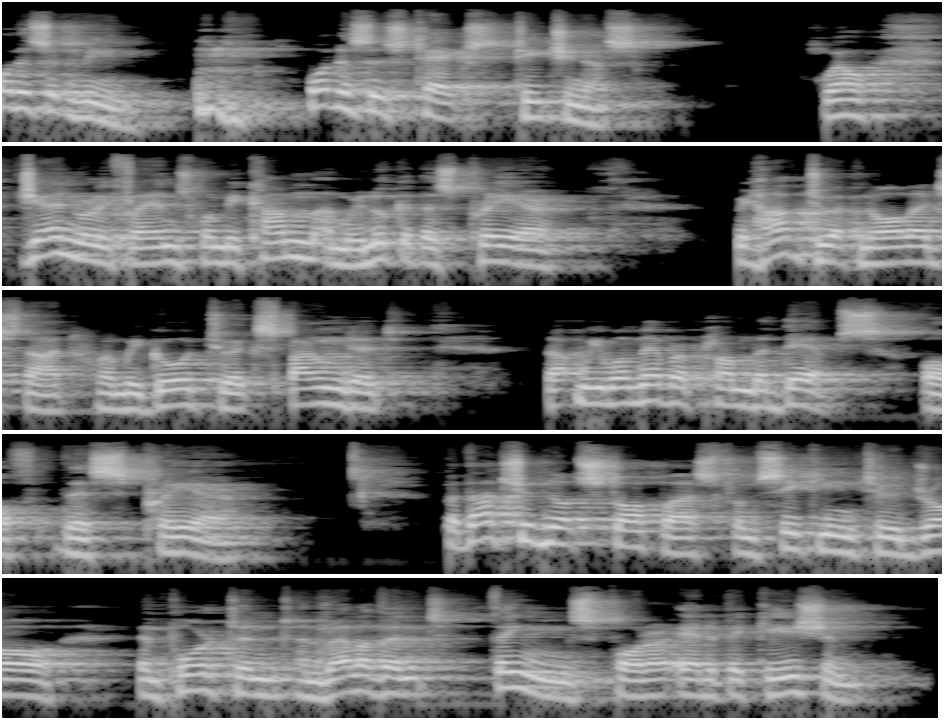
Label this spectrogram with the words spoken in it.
What does it mean? what is this text teaching us? Well, generally, friends, when we come and we look at this prayer, we have to acknowledge that when we go to expound it, that we will never plumb the depths of this prayer. But that should not stop us from seeking to draw important and relevant things for our edification.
